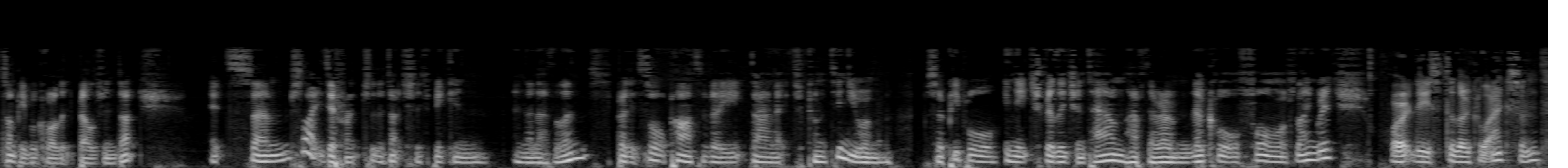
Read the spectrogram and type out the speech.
Some people call it Belgian Dutch. It's um, slightly different to the Dutch they speak in, in the Netherlands, but it's all part of a dialect continuum. So people in each village and town have their own local form of language, or at least a local accent,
